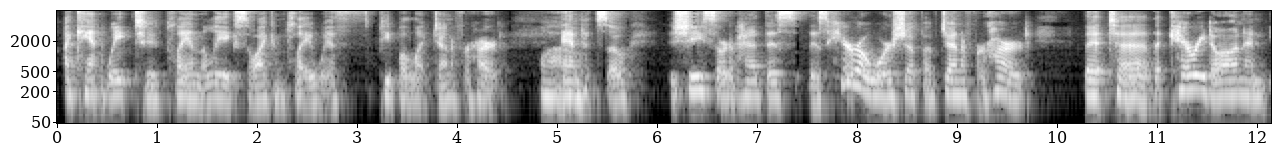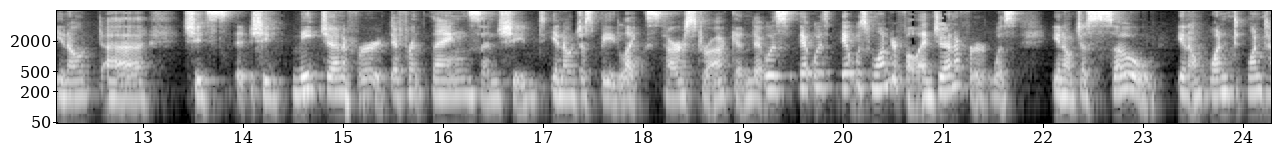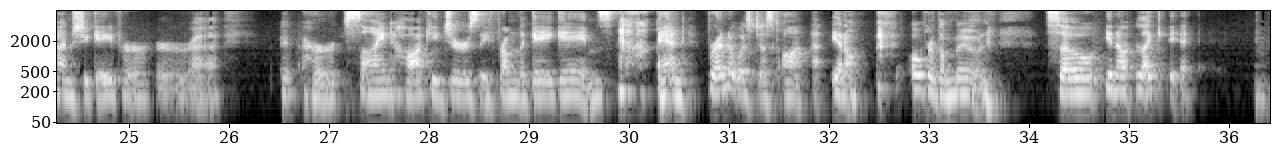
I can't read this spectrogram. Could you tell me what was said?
I can't wait to play in the league so I can play with people like Jennifer Hart. Wow. And so she sort of had this this hero worship of Jennifer Hart that uh, that carried on, and you know, uh, she'd she'd meet Jennifer at different things, and she'd you know just be like starstruck, and it was it was it was wonderful. And Jennifer was you know just so you know one one time she gave her her. Uh, her signed hockey jersey from the gay games and brenda was just on you know over the moon so you know like it-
